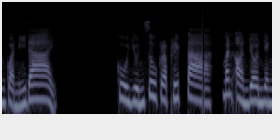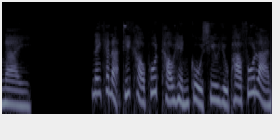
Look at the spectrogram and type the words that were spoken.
นกว่านี้ได้ กูหยุนซูกระพริบตา มันอ่อนโยนยังไง ในขณะที่เขาพูดเขาเห็นกูชิวอยู่พาฟู่หลาน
